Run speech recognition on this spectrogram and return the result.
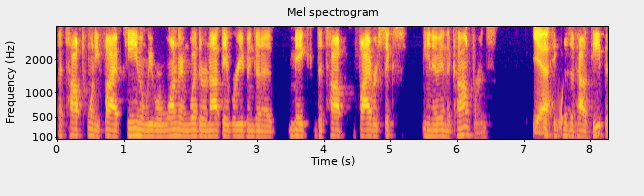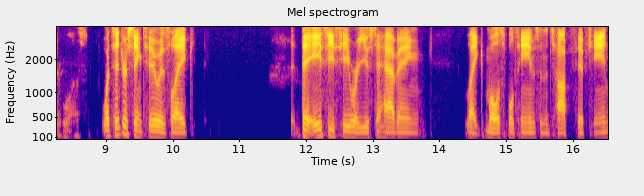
a top 25 team and we were wondering whether or not they were even going to make the top five or six, you know, in the conference. Yeah. Just because of how deep it was. What's interesting too is like the ACC, we're used to having like multiple teams in the top 15,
